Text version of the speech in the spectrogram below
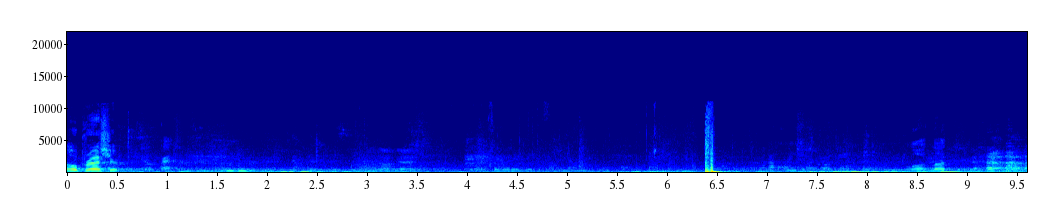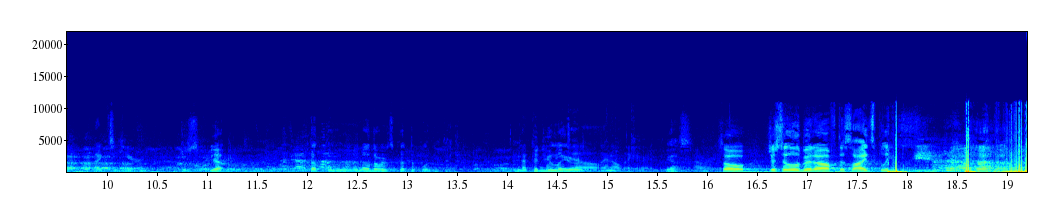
No pressure. No pressure. Well, not Like to hear? just yeah. Cut the, in other words, cut the ponytail. And Cut can the you layer it? And I'll layer it. Yes. So just a little bit off the sides, please.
